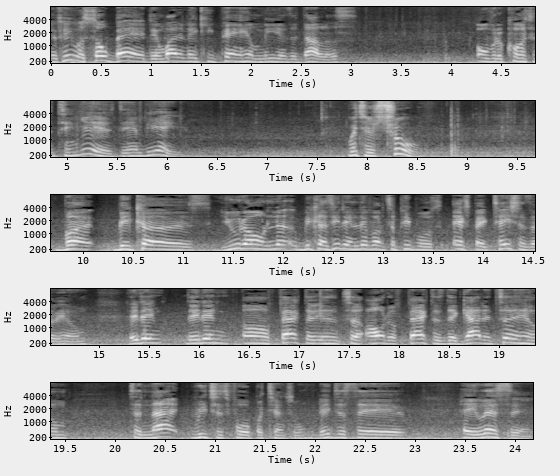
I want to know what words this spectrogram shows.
if he was so bad, then why did they keep paying him millions of dollars over the course of 10 years, the NBA? Which is true. But because you don't look because he didn't live up to people's expectations of him, they didn't they didn't um, factor into all the factors that got into him to not reach his full potential. They just said, "Hey, listen,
